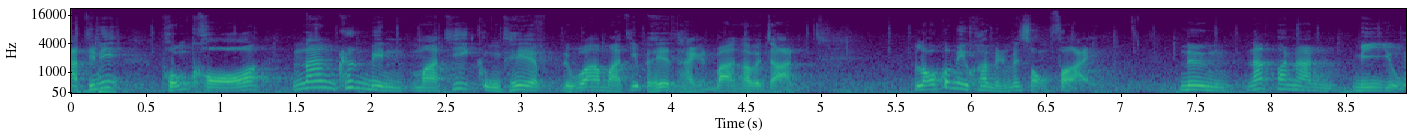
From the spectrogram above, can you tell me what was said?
อะทีนี้ผมขอนั่งเครื่องบินมาที่กรุงเทพหรือว่ามาที่ประเทศไทยกันบ้างครับอาจารย์ เราก็มีความเห็นเป็นสองฝ่ายหนึ่งนักพนันมีอยู่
